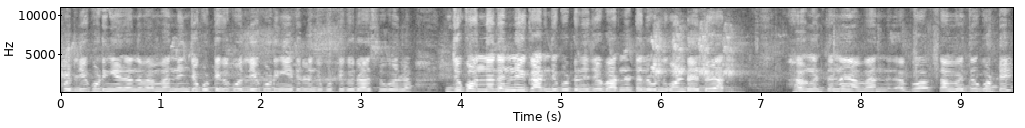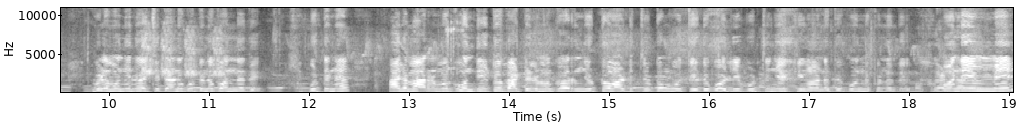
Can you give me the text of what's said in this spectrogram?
കൊല്ലി കുടുങ്ങിയതാന്ന് ഞാൻ പറഞ്ഞു ഇഞ്ചു കുട്ടിക്ക് കൊല്ലി കുടുങ്ങിയിട്ടില്ല. ഇഞ്ചു കുട്ടിക്ക് ഒരു അസുഖമില്ല. ഇഞ്ചു കൊന്ന തന്നെ ഈ കരഞ്ഞു കുട്ടീനെ ഇഞ്ചു പറഞ്ഞിട്ടല്ല ഇവിടുന്ന് കൊണ്ടുപോയത്? പറഞ്ഞു അങ്ങനെ തന്നെ ഞാൻ പറഞ്ഞത്. അപ്പോൾ സമയത്ത് കുട്ടി ഇവിടെ മുന്നിൽ വെച്ചിട്ടാണ് കുട്ടീനെ കൊന്നത്. കുട്ടീനെ അലമാറമ്മക്ക് കുന്തിയിട്ടും കട്ടിലുമൊക്കെ എറിഞ്ഞിട്ടും അടിച്ചിട്ടും കുത്തിയിട്ടും കൊല്ലി പിടിച്ച് ഞെക്കിങ്ങാണ്ടൊക്കെ കൊന്നിക്കണത്. ഓന്റെ ഇമ്മയും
